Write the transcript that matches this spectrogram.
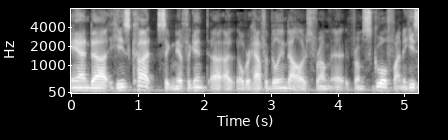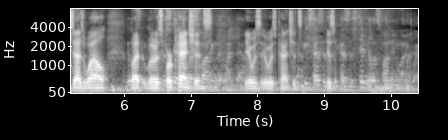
and uh, he's cut significant uh, uh, over half a billion dollars from uh, from school funding. He says, well, It was- but it was for pensions. funding that went down. It was it was pensions. He says it's His- because the stimulus funding went away,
